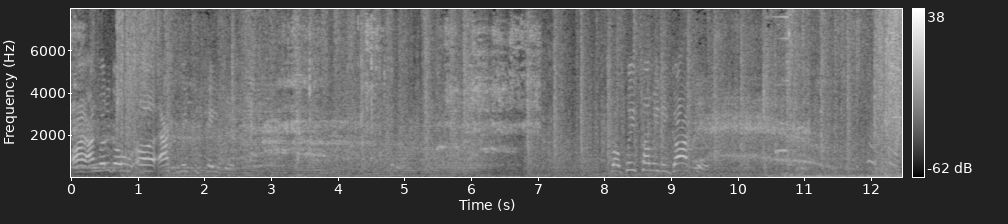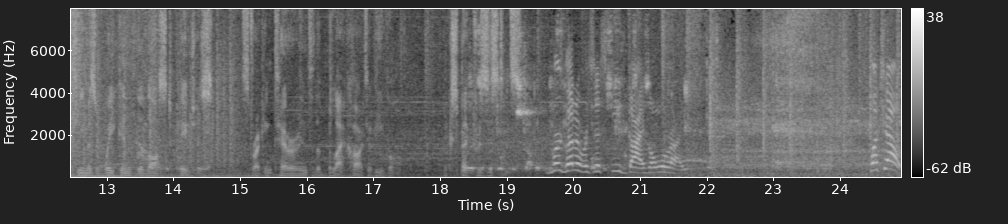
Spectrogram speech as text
Alright, I'm gonna go uh, activate the pages. Well, please tell me they got this. The team has awakened the lost pages, striking terror into the black heart of evil. Expect resistance. We're gonna resist these guys, alright. Watch out!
